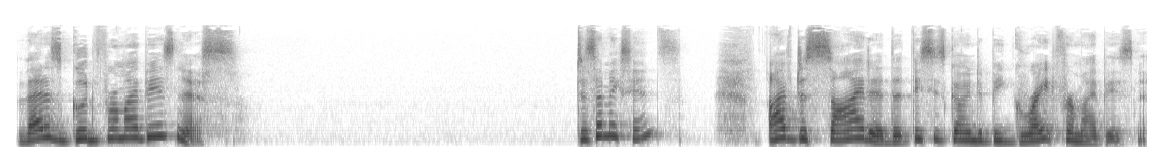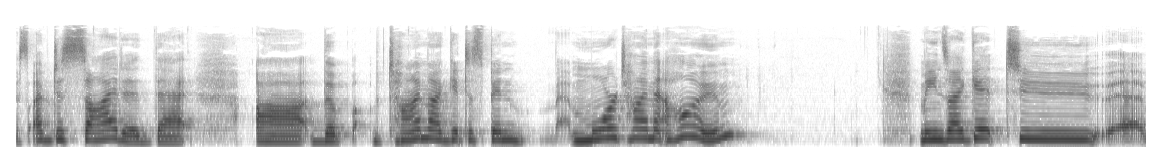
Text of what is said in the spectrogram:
That is good for my business. Does that make sense? I've decided that this is going to be great for my business. I've decided that uh, the time I get to spend more time at home means I get to. Uh,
